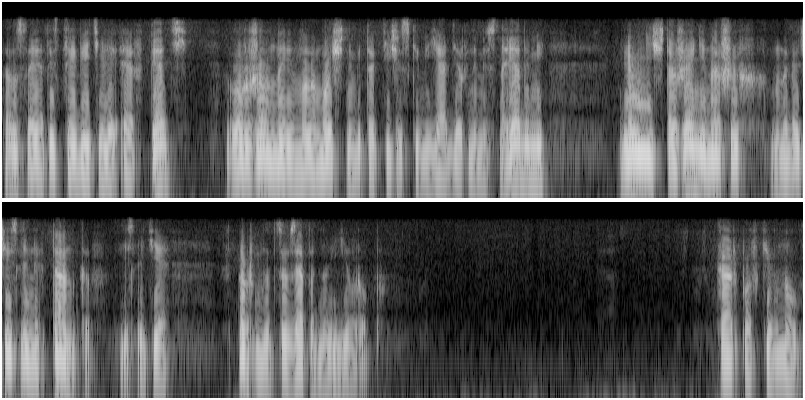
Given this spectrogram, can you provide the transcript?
Там стоят истребители F-5, вооруженные маломощными тактическими ядерными снарядами для уничтожения наших многочисленных танков, если те вторгнутся в Западную Европу. Карпов кивнул.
